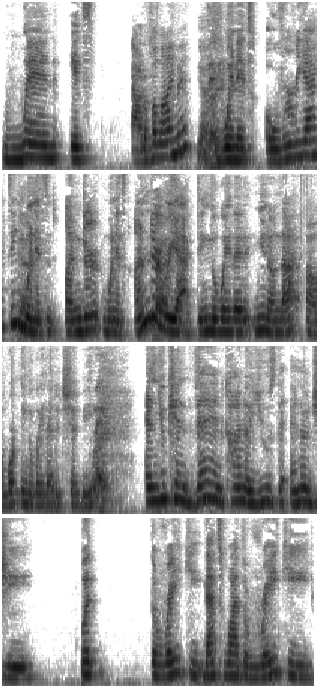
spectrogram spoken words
when it's out of alignment, Yes. When it's overreacting, when it's under when it's underreacting the way that it, you know not uh, working the way that it should be, Right. and you can then kind of use the energy, but the Reiki. That's why the Reiki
